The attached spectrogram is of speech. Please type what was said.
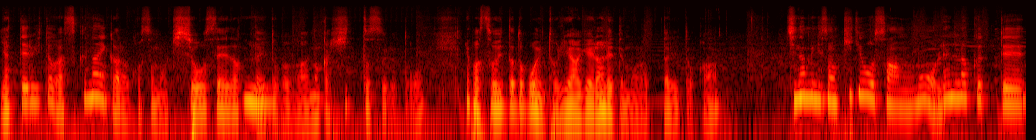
やってる人が少ないからこその希少性だったりとかがなんかヒットすると、やっぱそういったところに取り上げられてもらったりとかちなみにその企業さんも連絡って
